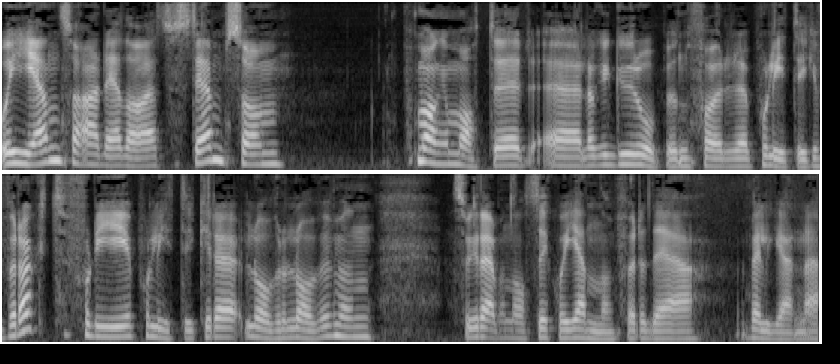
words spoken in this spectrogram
Og igjen så er det da et system som på mange måter lager grobunn for politikerforakt, fordi politikere lover og lover, men så greier man altså ikke å gjennomføre det velgerne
